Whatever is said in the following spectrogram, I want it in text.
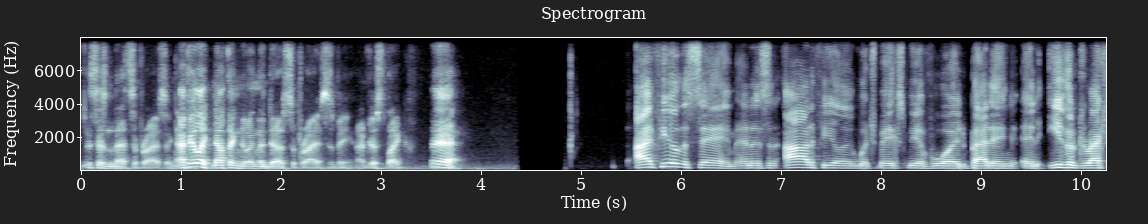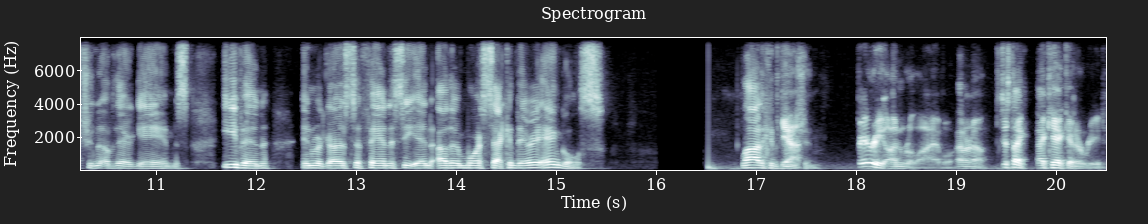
this isn't that surprising. I feel like nothing New England does surprises me. I'm just like, eh. I feel the same, and it's an odd feeling which makes me avoid betting in either direction of their games, even in regards to fantasy and other more secondary angles. A lot of confusion. Very unreliable. I don't know. Just like I can't get a read.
